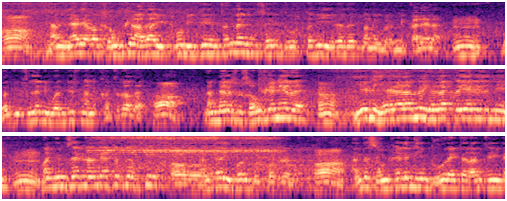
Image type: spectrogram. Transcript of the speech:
ಹಾ. ನನ್ನ ಮೇಲೆ ಯಾವಾಗ ಸಂಶಯ ಅದ ಇಟ್ಕೊಂಡಿದ್ದೆ ಅಂತಂದ್ರೆ ನಿನ್ ಸರಿ ದೋಸ್ತನಿ ಇರೋದ್ ನನಗೆ. ಕಲೆಯಲ್ಲ. ಹ್ಮ್. ಒಂದ್ ದಿವ್ಸ ಇಲ್ಲ ನೀವು ಒಂದ್ ದಿವ್ಸ ನನಗೆ ಕತ್ತದ ಹಾ. ನನ್ನ ಮೇಲೆ ಸಂಶಯನೇ ಇದೆ ಏನು ಹೇಳಂದ್ರೆ ಹೇಳಕ್ ತಯಾರಿಲ್ಲ ನೀ. ನಿಮ್ ಸರಿ ನಂದು ಎತ್ತ ದೋಸ್ತಿ ಹೌದು. ಅಂತ ಇಬ್ಬರು ದುಡ್ಡು ಕೊಟ್ರೆ ಅಂದ್ರೆ ಸಂಶಯದಿಂದ ಹಿಂಗ್ ದೂರ ಆಯ್ತಾರ ಅಂತ ಹಿಂಗ.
